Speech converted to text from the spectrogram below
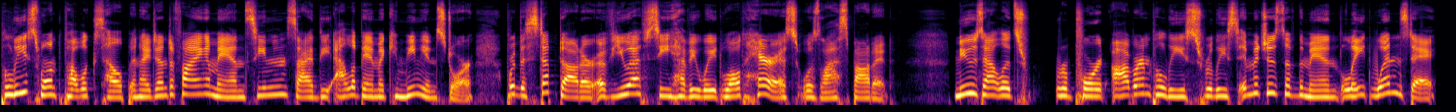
Police want the public's help in identifying a man seen inside the Alabama convenience store where the stepdaughter of UFC heavyweight Walt Harris was last spotted. News outlets report Auburn police released images of the man late Wednesday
